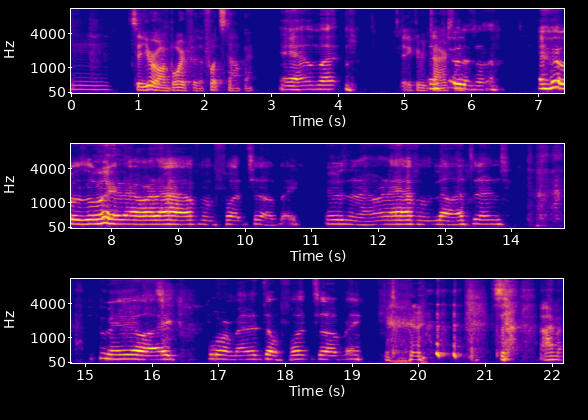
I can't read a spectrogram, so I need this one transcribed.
did. So you were on board for the foot stomping. Yeah, but they could retire. if it, was, if it was only an hour and a half of foot stomping, it was an hour and a half of nonsense. Maybe like four minutes of foot stomping. so I'm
